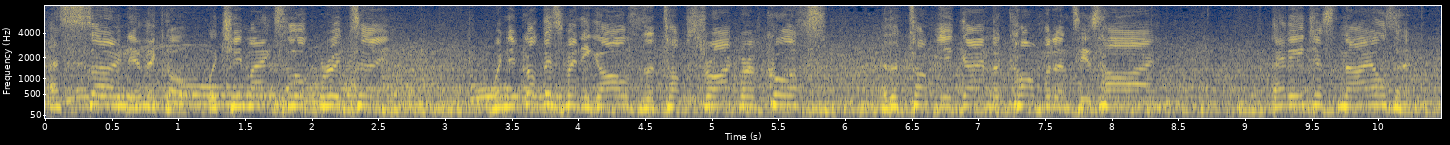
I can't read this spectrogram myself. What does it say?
That's so difficult, which he makes look routine. When you've got this many goals as a top striker, of course, at the top of your game, the confidence is high. And he just nails it.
